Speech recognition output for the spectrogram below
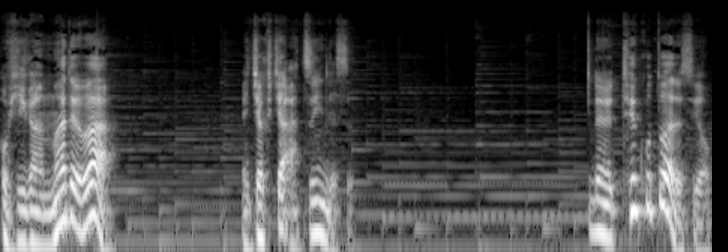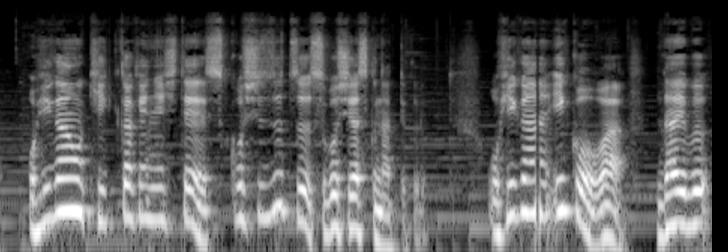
お彼岸まではめちゃくちゃ暑いんです。で、ってことはですよ、お彼岸をきっかけにして少しずつ過ごしやすくなってくる。お彼岸以降はだいぶ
